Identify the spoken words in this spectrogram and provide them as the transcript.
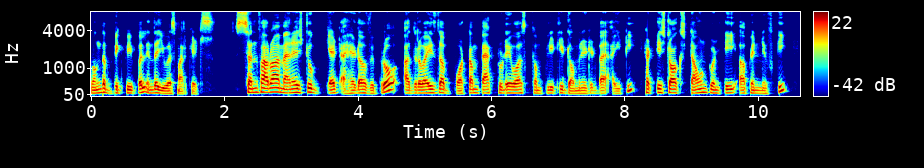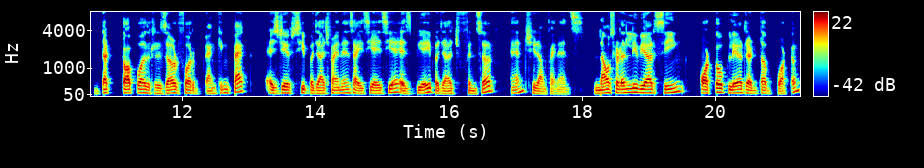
among the big people in the US markets. Sun Pharma managed to get ahead of Wipro. Otherwise, the bottom pack today was completely dominated by IT. 30 stocks down, 20 up in Nifty. That top was reserved for banking pack. HDFC, Bajaj Finance, ICICI, SBI, Bajaj Finserv, and Shriram Finance. Now suddenly we are seeing auto players at the bottom.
